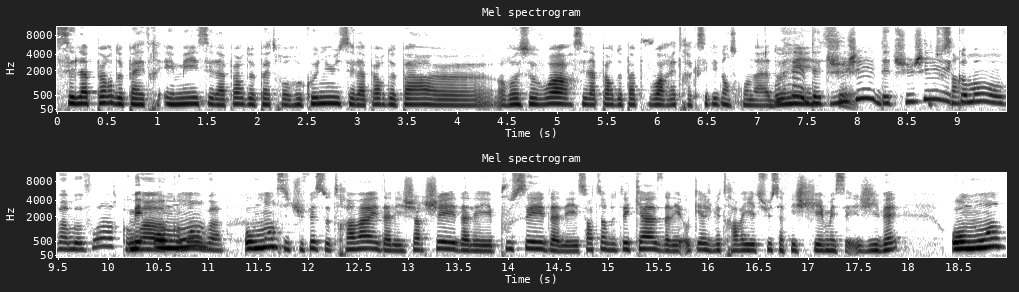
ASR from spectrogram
C'est la peur de pas être aimé, c'est la peur de pas être reconnu, c'est la peur de pas euh, recevoir, c'est la peur de pas pouvoir être accepté dans ce qu'on a à donner. Ouais, d'être jugé, d'être jugé. Comment on va me voir? Mais comment, au comment moins- on va Au moins, si tu fais ce travail d'aller chercher, d'aller pousser, d'aller sortir de tes cases, d'aller, ok, je vais travailler dessus, ça fait chier, mais j'y vais. Au moins,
